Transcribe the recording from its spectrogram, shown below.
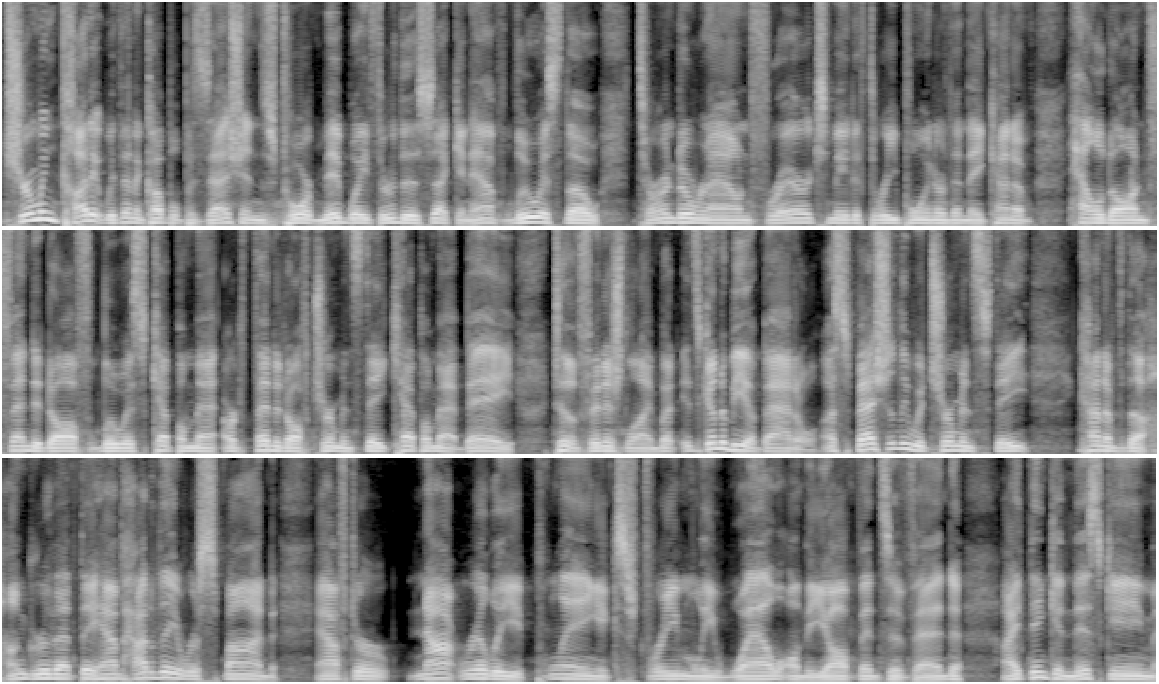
Truman cut it within a couple possessions toward midway through the second half. Lewis, though, turned around. Frericks made a three pointer, then they kind of held on, fended off Lewis, kept them at, or fended off Truman State, kept them at bay to the finish line. But it's going to be a battle, especially with Truman State kind of the hunger that they have? How do they respond after not really playing extremely well on the offensive end? I think in this game,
